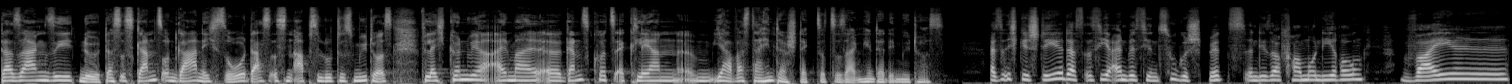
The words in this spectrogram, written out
Da sagen sie, nö, das ist ganz und gar nicht so. Das ist ein absolutes Mythos. Vielleicht können wir einmal äh, ganz kurz erklären, ähm, ja, was dahinter steckt sozusagen hinter dem Mythos. Also ich gestehe, das ist hier ein bisschen zugespitzt in dieser Formulierung, weil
